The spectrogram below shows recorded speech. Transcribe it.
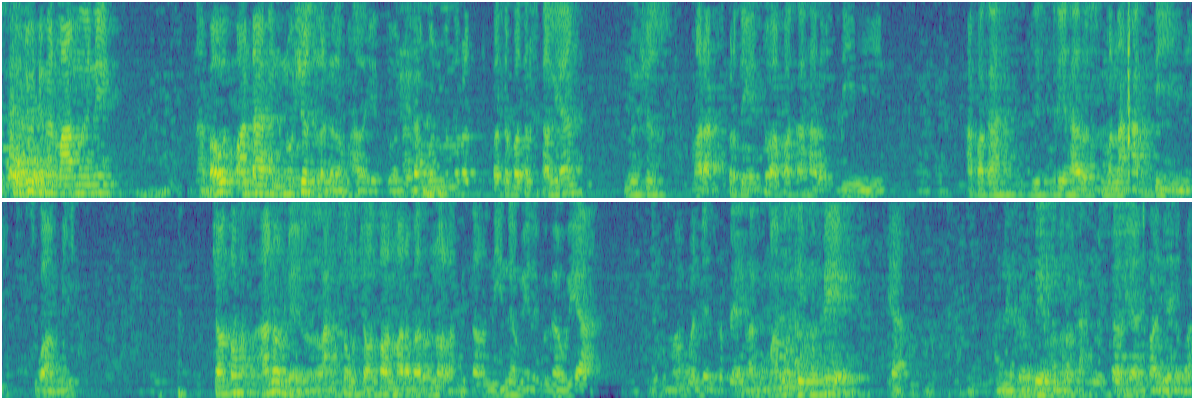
setuju dengan mama nih nah baut pandangan nusyus lah dalam hal itu nah, namun menurut batur-batur sekalian nusyus marah seperti itu apakah harus di apakah istri harus menaati suami? Contoh anu nih langsung contoh marah baru nol lah. Misal Nina milih begawian lagu mamun dan rebe lagu mamun di ngebe ya. Ane rebe menurut kamu sekalian pada coba?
